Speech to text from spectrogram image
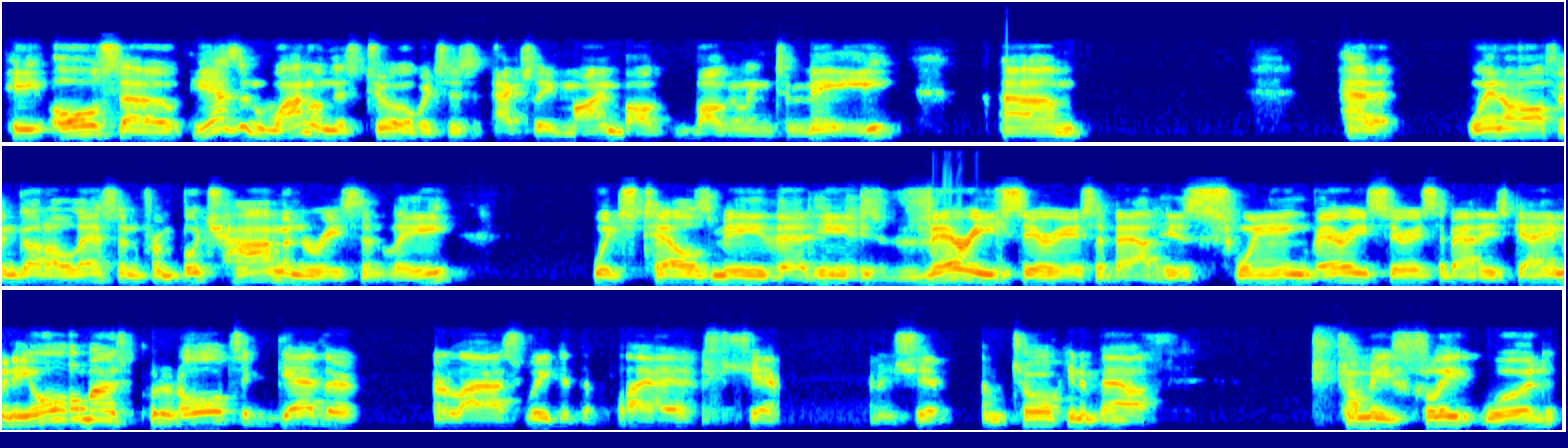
he also he hasn't won on this tour, which is actually mind-boggling to me. Um, had it went off and got a lesson from Butch Harmon recently, which tells me that he's very serious about his swing, very serious about his game, and he almost put it all together last week at the Players Championship. I'm talking about Tommy Fleetwood.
